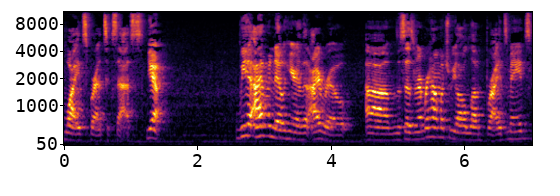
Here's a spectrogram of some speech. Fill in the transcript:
widespread success. Yeah. We I have a note here that I wrote um, that says, "Remember how much we all loved Bridesmaids,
